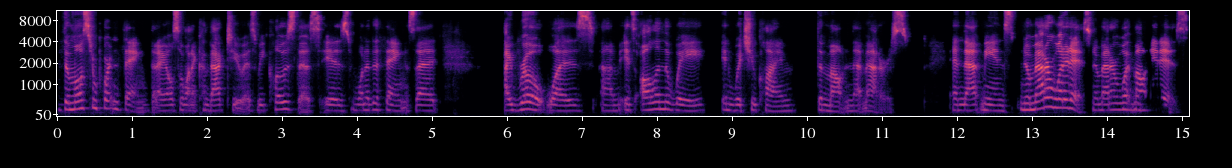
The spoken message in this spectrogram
the most important thing that i also want to come back to as we close this is one of the things that i wrote was um, it's all in the way in which you climb the mountain that matters and that means no matter what it is no matter what mm-hmm. mountain it is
